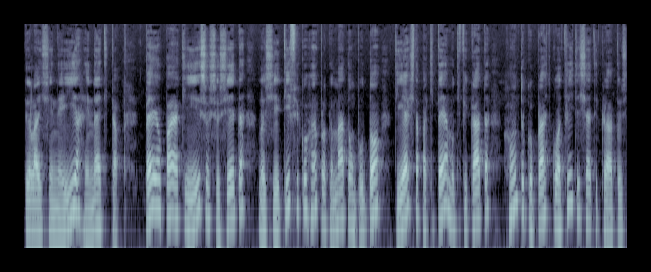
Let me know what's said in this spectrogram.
da engenharia genética. Pero para que isso suceda, os científicos han programado um botão de esta bactéria modificada junto com a 37 graus,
